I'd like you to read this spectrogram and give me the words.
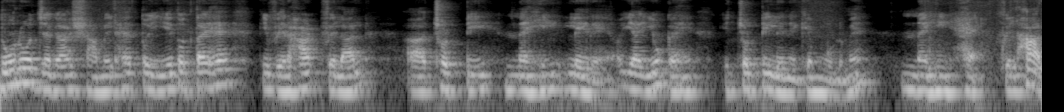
दोनों जगह शामिल है। तो ये तो तय है कि विराट फ़िलहाल छुट्टी नहीं ले रहे हैं, या यूँ कहें कि छुट्टी लेने के मूड में नहीं है। फ़िलहाल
